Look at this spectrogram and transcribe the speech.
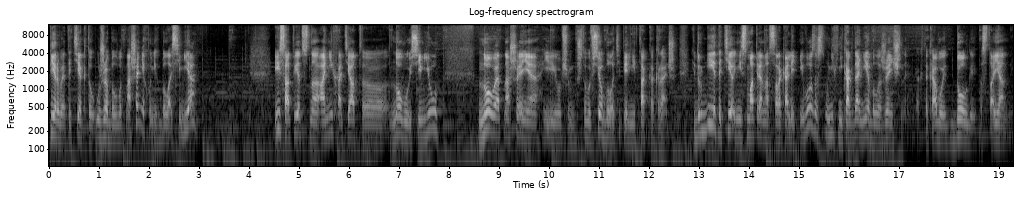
Первый – это те, кто уже был в отношениях, у них была семья, и, соответственно, они хотят э, новую семью, новые отношения, и, в общем, чтобы все было теперь не так, как раньше. И другие это те, несмотря на 40-летний возраст, у них никогда не было женщины, как таковой, долгой, постоянной.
